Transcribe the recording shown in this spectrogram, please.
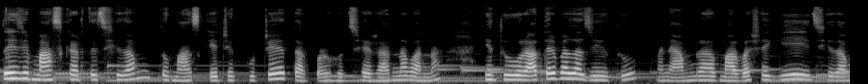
তো এই যে মাছ কাটতেছিলাম, তো মাছ কেটে কুটে তারপর হচ্ছে রান্না বান্না কিন্তু রাতের বেলা যেহেতু মানে আমরা মার বাসায় গিয়েই ছিলাম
